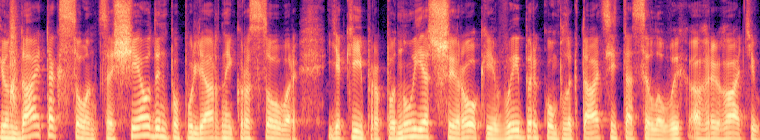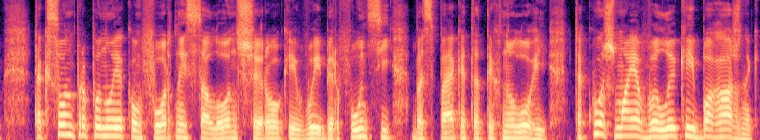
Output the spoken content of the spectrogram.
Hyundai Tucson – це ще один популярний кросовер, який пропонує широкий вибір комплектацій та силових агрегатів. Tucson пропонує комфортний салон, широкий вибір функцій, безпеки та технологій. Також має великий багажник,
